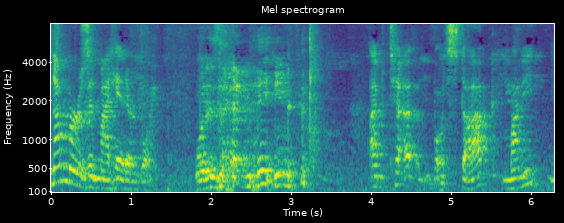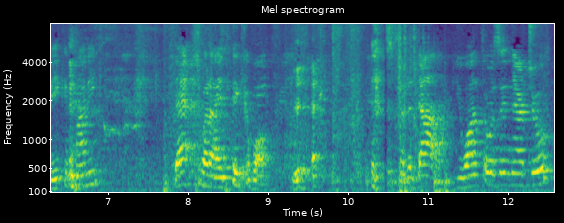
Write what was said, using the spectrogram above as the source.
numbers in my head are going. What does that mean? I'm t- uh, about stock, money, making money. That's what I think about. yeah. For the dog. You want those in there too?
